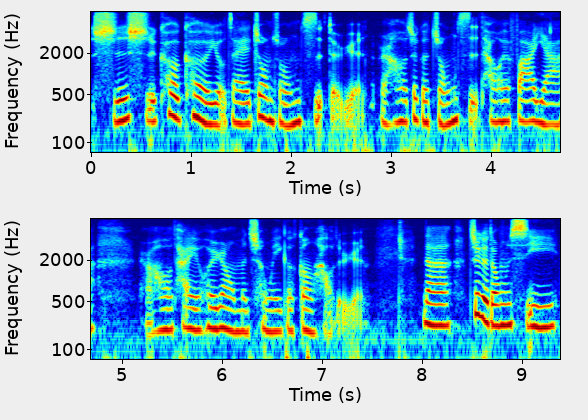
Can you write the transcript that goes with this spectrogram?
时时刻刻有在种种子的人，然后这个种子它会发芽，然后它也会让我们成为一个更好的人。那这个东西，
